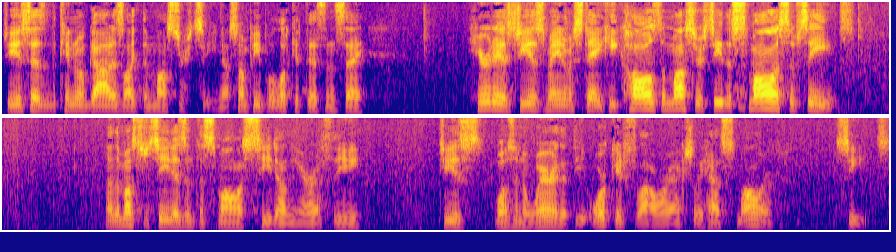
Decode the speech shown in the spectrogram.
Jesus says that the kingdom of God is like the mustard seed. Now, some people look at this and say, here it is, Jesus made a mistake. He calls the mustard seed the smallest of seeds. Now, the mustard seed isn't the smallest seed on the earth. The Jesus wasn't aware that the orchid flower actually has smaller seeds.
